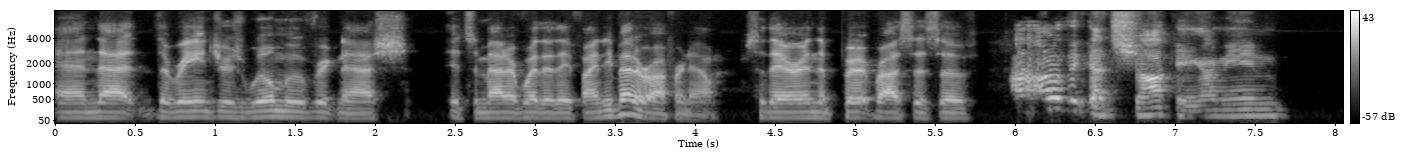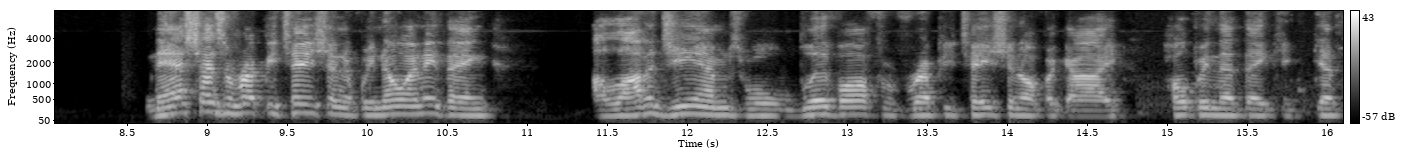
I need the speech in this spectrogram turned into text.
and that the Rangers will move Rick Nash. It's a matter of whether they find a better offer now. So they're in the process of I I don't think that's shocking. I mean, Nash has a reputation. If we know anything, a lot of GMs will live off of reputation of a guy, hoping that they can get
